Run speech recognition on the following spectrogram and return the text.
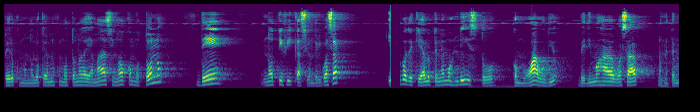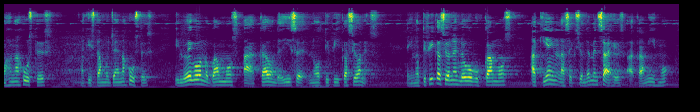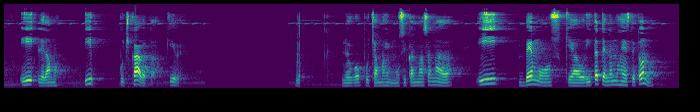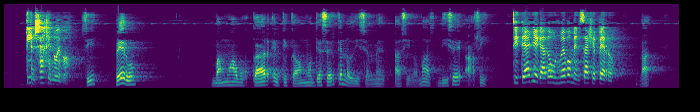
Pero como no lo queremos como tono de llamada, sino como tono de notificación del WhatsApp. Y luego de que ya lo tenemos listo como audio, venimos a WhatsApp, nos metemos en ajustes, aquí estamos ya en ajustes, y luego nos vamos acá donde dice notificaciones. En notificaciones luego buscamos aquí en la sección de mensajes, acá mismo, y le damos y puchka, ¿verdad? Aquí ve. Luego puchamos en música almacenada y vemos que ahorita tenemos este tono. Mensaje nuevo. ¿Sí? Pero vamos a buscar el que acabamos de hacer que no dice así nomás, dice así. Si te ha llegado un nuevo mensaje perro.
